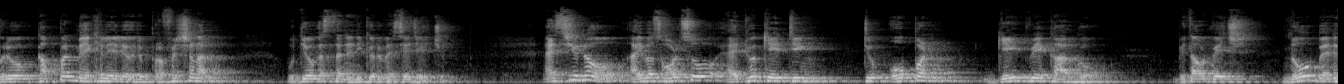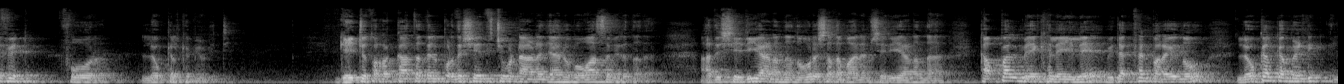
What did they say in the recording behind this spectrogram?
ഒരു കപ്പൽ മേഖലയിലെ ഒരു പ്രൊഫഷണൽ ഉദ്യോഗസ്ഥൻ എനിക്കൊരു മെസ്സേജ് അയച്ചു. As you know I was also advocating to open gateway cargo without which no benefit for local community gate തുറക്കാത്തതിൽ പ്രതിഷേധിച്ചുകൊണ്ടാണ് ഞാൻ ഉപവാസമിരുന്നത് അത് ശരിയാണെന്ന് നൂറ് ശതമാനം ശരിയാണെന്ന് കപ്പൽ മേഖലയിലെ വിദഗ്ധൻ പറയുന്നു ലോക്കൽ കമ്മ്യൂണിറ്റി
